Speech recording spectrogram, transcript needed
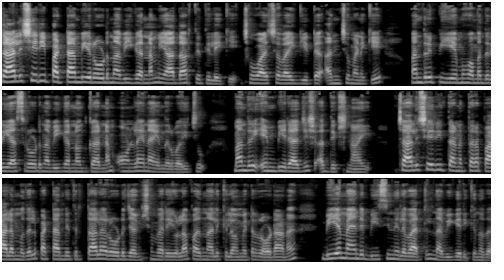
ചാലിശ്ശേരി പട്ടാമ്പി റോഡ് നവീകരണം യാഥാർത്ഥ്യത്തിലേക്ക്. ചൊവ്വാഴ്ച വൈകിട്ട് അഞ്ചു മണിക്ക് മന്ത്രി P A Muhammad Riyas road നവീകരണോദ്ഘാടനം ഓൺലൈനായി നിർവഹിച്ചു. മന്ത്രി എം ബി രാജേഷ് അധ്യക്ഷനായി. ചാലിശ്ശേരി തണുത്തറ പാലം മുതൽ പട്ടാമ്പി തൃത്താല റോഡ് ജംഗ്ഷൻ വരെയുള്ള പതിനാല് കിലോമീറ്റർ റോഡാണ് B M and B C നിലവാരത്തിൽ നവീകരിക്കുന്നത്.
